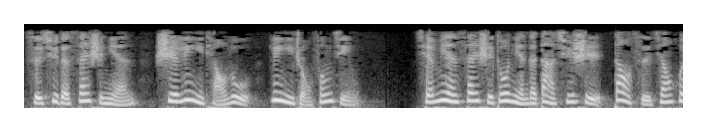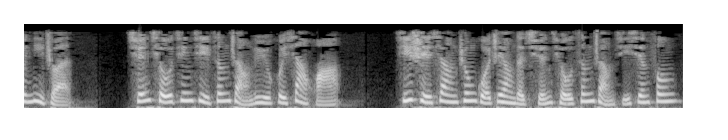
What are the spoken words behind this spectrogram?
此去的三十年是另一条路，另一种风景。前面三十多年的大趋势到此将会逆转，全球经济增长率会下滑。即使像中国这样的全球增长急先锋，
